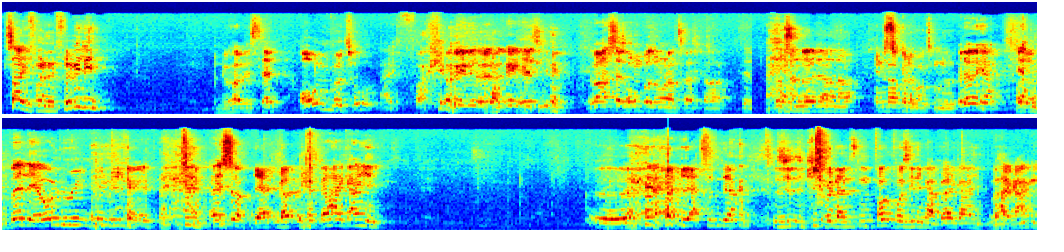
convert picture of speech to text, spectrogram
Så har vi fundet en frivillig. Nu har vi sat oven på to. Nej, fuck. Okay, det, okay jeg siger. Jeg var sat oven på 250 grader. Det- Bukserne ned, hænderne op. Hænden op eller buksen ned. Eller her. Ja, hvad laver du egentlig, Michael? altså, Ja, hvad, hvad har I gang i? Øh, ja, sådan der. Så siger- kigger på hinanden sådan, prøv, prøv at sige det engang, hvad er I gang i? hvad har jeg gang i?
